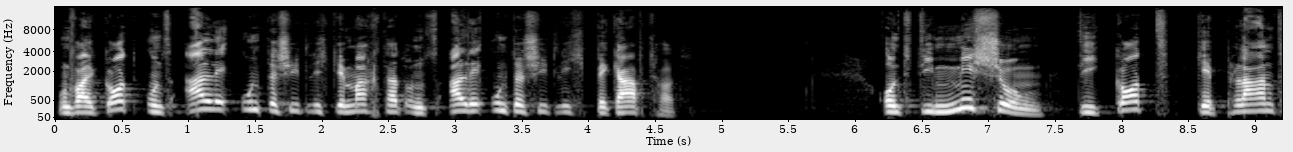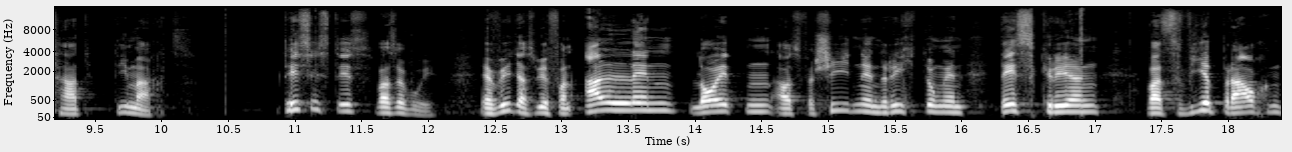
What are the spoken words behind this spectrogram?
Und weil Gott uns alle unterschiedlich gemacht hat und uns alle unterschiedlich begabt hat. Und die Mischung, die Gott geplant hat, die macht's. Das ist das, was er will. Er will, dass wir von allen Leuten aus verschiedenen Richtungen das kriegen, was wir brauchen,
